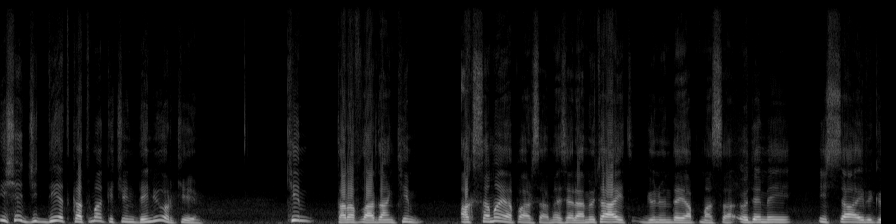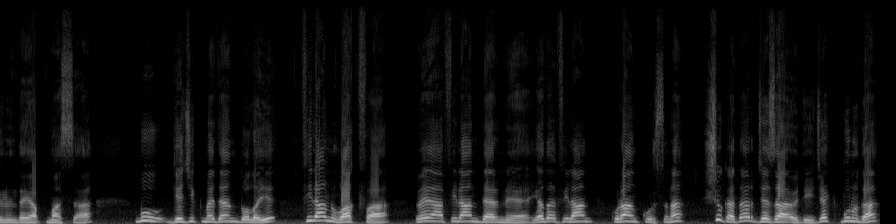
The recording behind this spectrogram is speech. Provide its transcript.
İşe ciddiyet katmak için deniyor ki, kim taraflardan kim aksama yaparsa, mesela müteahhit gününde yapmazsa, ödemeyi iş sahibi gününde yapmazsa, bu gecikmeden dolayı filan vakfa veya filan derneğe ya da filan Kur'an kursuna şu kadar ceza ödeyecek. Bunu da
